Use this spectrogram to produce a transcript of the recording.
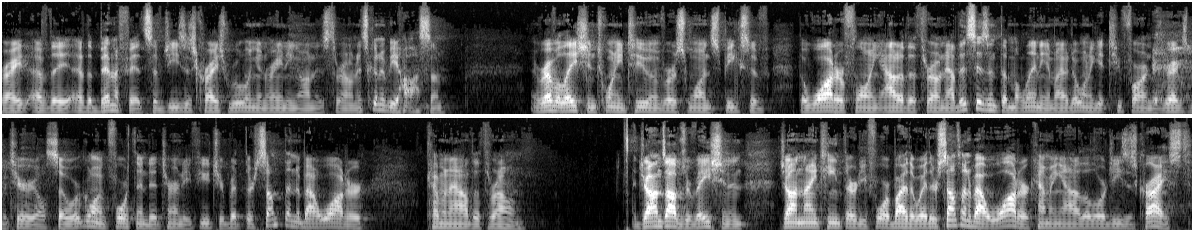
right, of the, of the benefits of Jesus Christ ruling and reigning on his throne. It's going to be awesome. Revelation 22 and verse 1 speaks of the water flowing out of the throne. Now, this isn't the millennium. I don't want to get too far into Greg's material, so we're going forth into eternity future, but there's something about water coming out of the throne. John's observation in John 19:34, by the way, there's something about water coming out of the Lord Jesus Christ.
